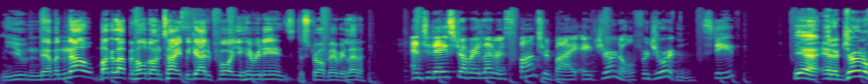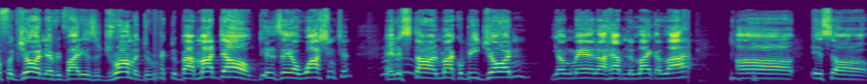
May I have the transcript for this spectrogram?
You never know. Buckle up and hold on tight. We got it for you. Here it is the Strawberry Letter. And today's Strawberry Letter is sponsored by a journal for Jordan. Steve? Yeah, and a journal for Jordan, everybody, is a drama directed by my dog, Denzel Washington, Woo-hoo. and it's starring Michael B. Jordan, young man I happen to like a lot. Uh, it's uh,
